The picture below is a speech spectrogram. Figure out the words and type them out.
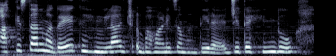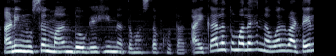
पाकिस्तानमध्ये एक हिंगलाज भवानीचं मंदिर आहे जिथे हिंदू आणि मुसलमान दोघेही नतमस्तक होतात. ऐकायला तुम्हाला हे नवल वाटेल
